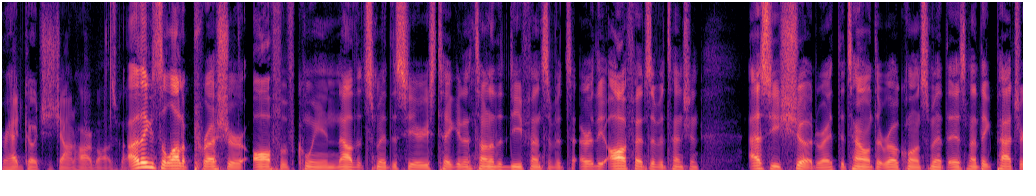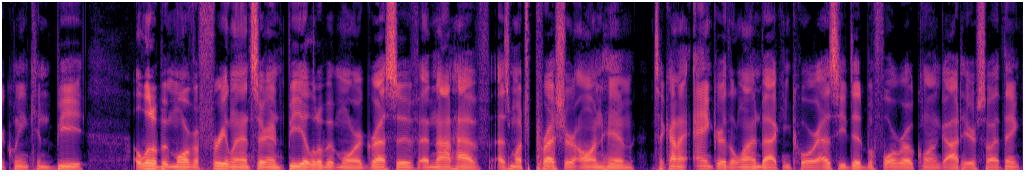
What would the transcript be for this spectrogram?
or head coach is John Harbaugh as well. I think it's a lot of pressure off of Queen now that Smith is here. He's taking a ton of the defensive att- or the offensive attention, as he should. Right, the talent that Roquan Smith is, and I think Patrick Queen can be a little bit more of a freelancer and be a little bit more aggressive and not have as much pressure on him to kind of anchor the linebacking corps as he did before Roquan got here. So I think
